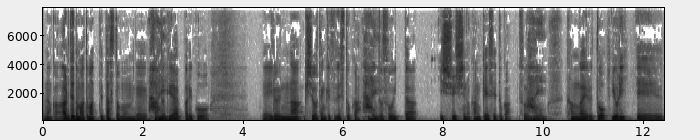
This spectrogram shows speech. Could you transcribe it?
なんかある程度まとまって出すと思うんで、その時はやっぱりこう、えー、いろいろな気象転結ですとか、はい、えっと、そういった一種一種の関係性とか、そういうのを考えると、より、えー、っ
